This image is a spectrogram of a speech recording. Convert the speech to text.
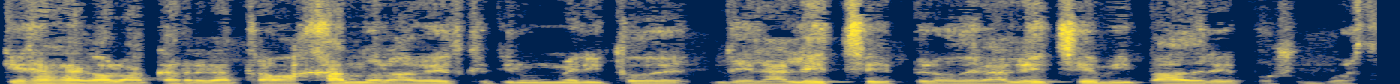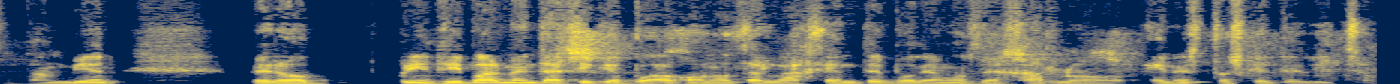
que se ha sacado la carrera trabajando a la vez, que tiene un mérito de, de la leche, pero de la leche, mi padre, por supuesto, también, pero principalmente así que pueda conocer la gente, podríamos dejarlo en estos que te he dicho.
